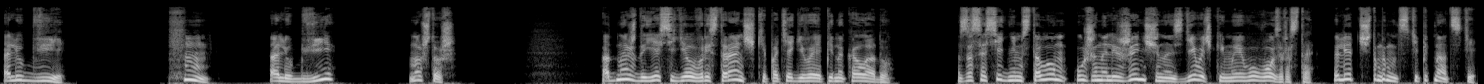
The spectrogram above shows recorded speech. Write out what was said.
о любви». «Хм, о любви? Ну что ж, Однажды я сидел в ресторанчике, потягивая пиноколаду. За соседним столом ужинали женщина с девочкой моего возраста, лет 14-15.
